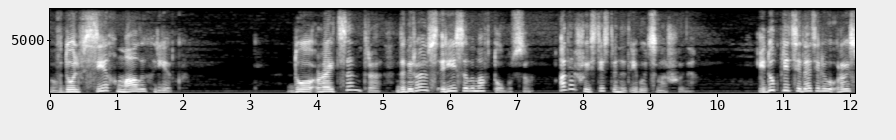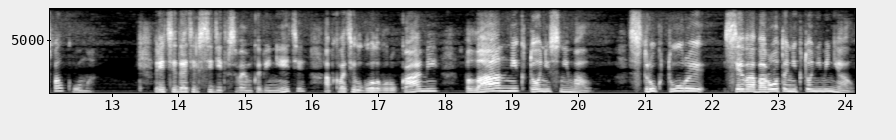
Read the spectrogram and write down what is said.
вдоль всех малых рек. До райцентра добираюсь рейсовым автобусом, а дальше, естественно, требуется машина. Иду к председателю райисполкома. Председатель сидит в своем кабинете, обхватил голову руками, план никто не снимал, структуры севооборота никто не менял.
